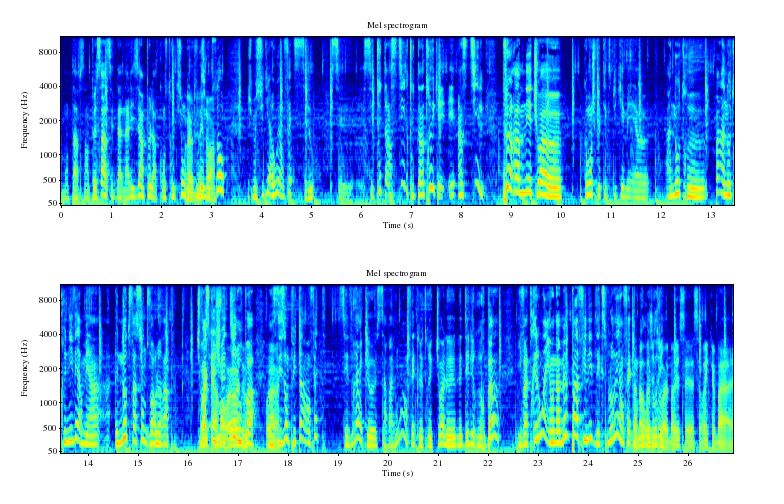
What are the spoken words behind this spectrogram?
mon taf, c'est un peu ça, c'est d'analyser un peu la construction de Ouais, tous les sûr, ouais. morceaux. Je me suis dit, ah ouais, en fait, c'est le. c'est- C'est tout un style, tout un truc. Et, et un style peut ramener, tu vois. euh, comment je peux t'expliquer Mais euh, un autre. pas un autre univers, mais un- un- une autre façon de voir le rap. Tu vois ce que je veux te dire ouais, ou pas? En se disant, putain, en fait, c'est vrai que ça va loin, en fait, le truc. Tu vois, le, le délire urbain, il va très loin. Et on n'a même pas fini de l'explorer, en fait, Bah encore aujourd'hui. ouais, bah oui, c'est vrai que bah,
